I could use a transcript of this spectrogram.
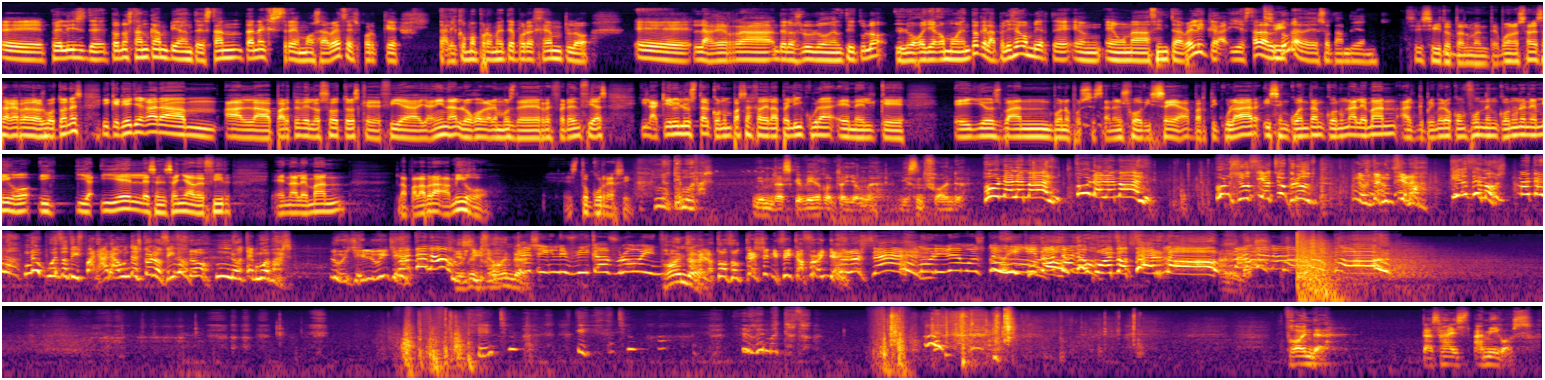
pelis de tonos tan cambiantes, tan, tan extremos a veces, porque tal y como promete, por ejemplo, La Guerra de los Lulu en el título, luego llega un momento que la peli se convierte en, en una cinta bélica y está a la Sí. altura de eso también. Sí, sí, totalmente. Bueno, esa, esa guerra de los botones. Y quería llegar a, mm, a la parte de los otros que decía Janina, luego hablaremos de referencias, y la quiero ilustrar con un pasaje de la película en el que ellos van, bueno, pues están en su odisea particular y se encuentran con un alemán al que primero confunden con un enemigo y, y- y él les enseña a decir en alemán la palabra amigo. Esto ocurre así. No te muevas. Nimm das Gewehr runter, Junge. Wir sind Freunde. ¡Un alemán! ¡Un alemán! ¡Un sucio chucrut! ¡Nos denunciará! ¿Qué hacemos? ¡Mátalo! No puedo disparar a un desconocido. ¡No! ¡No te muevas! ¡Luigi, Luigi! ¡Mátalo! Wir sind Freunde. significa Freund? Freunde. ¡Dámelo todo! ¿Qué significa Freunde? ¡No lo sé! ¡Moriremos todos! ¡Luigi, ¡No, no puedo hacerlo! ¡Ah! ¿Qué he hecho? ¿Qué he hecho? Lo he matado. Freunde. Das heißt amigos.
